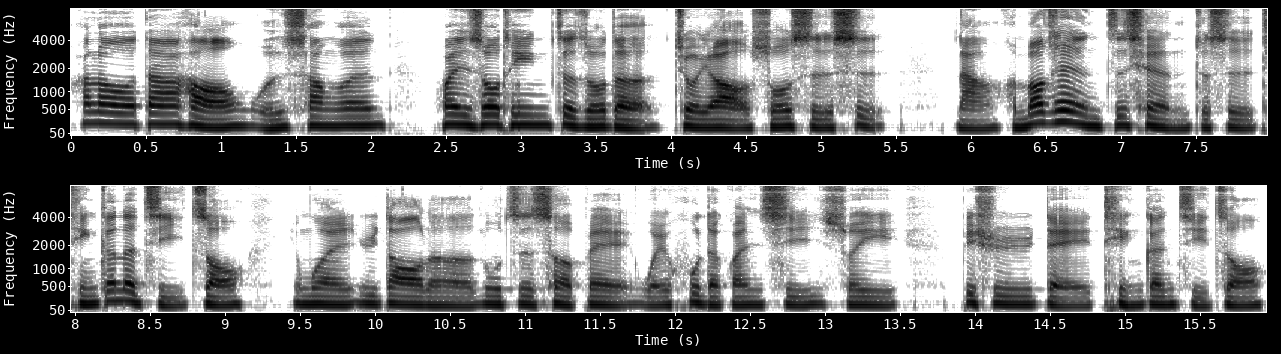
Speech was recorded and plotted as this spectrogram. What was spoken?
Hello，大家好，我是尚恩，欢迎收听这周的就要说时事。那很抱歉，之前就是停更了几周，因为遇到了录制设备维护的关系，所以必须得停更几周。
